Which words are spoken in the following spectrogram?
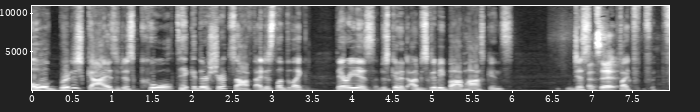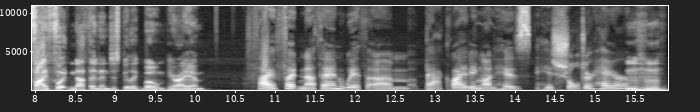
old British guys are just cool taking their shirts off. I just love that like there he is. I'm just gonna I'm just gonna be Bob Hoskins. Just That's it. Like f- five foot nothing, and just be like, boom, here I am. Five foot nothing with um backlighting on his his shoulder hair. Mm-hmm.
